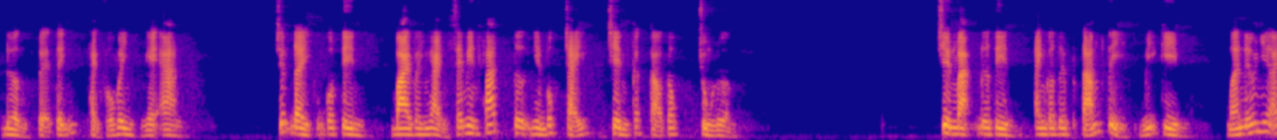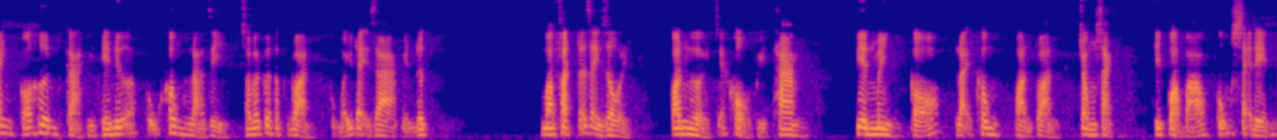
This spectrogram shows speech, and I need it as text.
đường Tuệ Tĩnh, thành phố Vinh, Nghệ An. Trước đây cũng có tin bài về hình ảnh xe VinFast tự nhiên bốc cháy trên các cao tốc trung lương. Trên mạng đưa tin anh có tới 8 tỷ Mỹ Kim, mà nếu như anh có hơn cả như thế nữa cũng không là gì so với các tập đoàn của mấy đại gia miền Đức. Mà Phật đã dạy rồi, con người sẽ khổ vì tham, tiền mình có lại không hoàn toàn trong sạch thì quả báo cũng sẽ đến.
